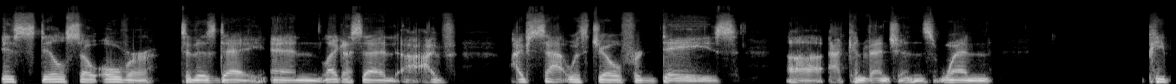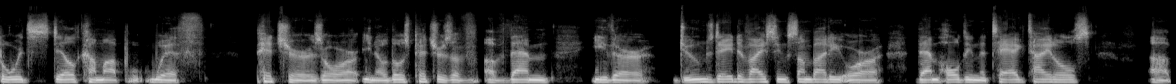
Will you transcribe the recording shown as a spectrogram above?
is still so over to this day. And like I said, I've I've sat with Joe for days uh, at conventions when people would still come up with pictures or you know those pictures of of them either doomsday devising somebody or them holding the tag titles. Uh,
